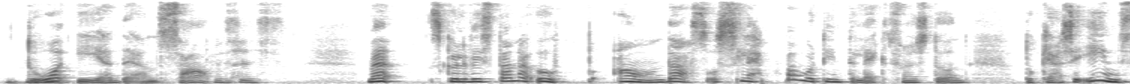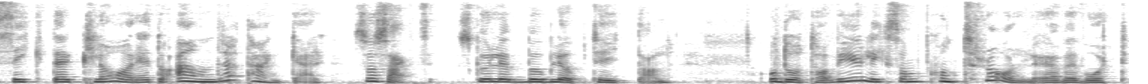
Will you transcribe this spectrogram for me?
då är den sann. Precis. Men skulle vi stanna upp, andas och släppa vårt intellekt för en stund då kanske insikter, klarhet och andra tankar som sagt skulle bubbla upp till ytan. Och då tar vi ju liksom kontroll över vårt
